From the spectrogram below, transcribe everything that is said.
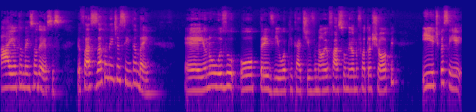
Ah, eu também sou dessas. Eu faço exatamente assim também. É, eu não uso o preview, o aplicativo, não. Eu faço o meu no Photoshop. E, tipo assim,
